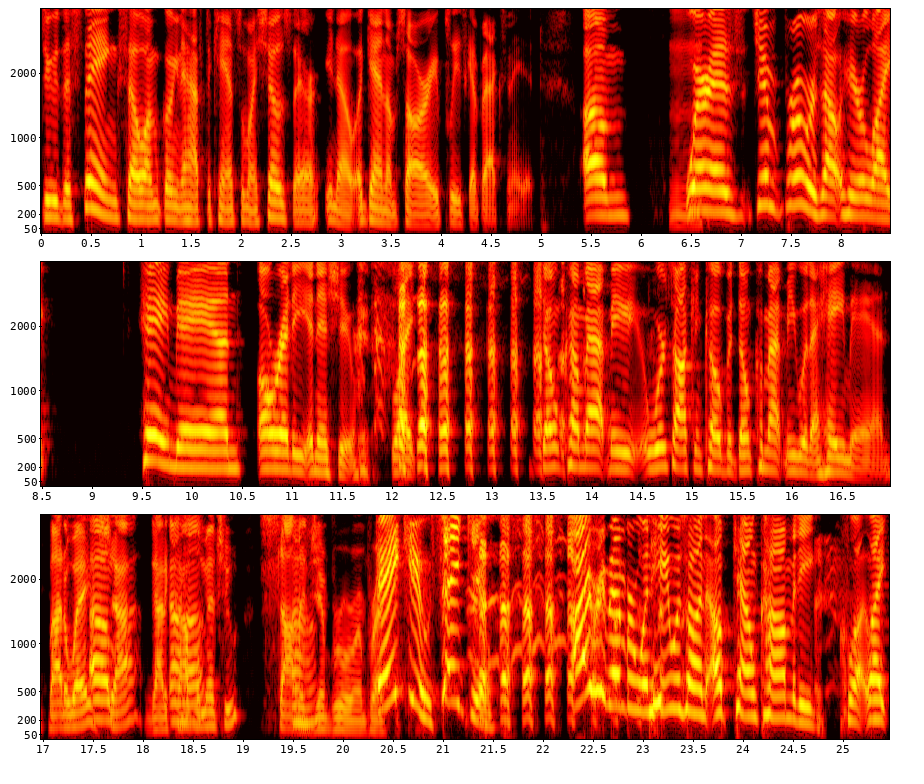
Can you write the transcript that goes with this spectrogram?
do this thing, so I'm going to have to cancel my shows there. You know, again, I'm sorry. Please get vaccinated." Um, Mhm. whereas Jim Breuer's out here like, "Hey, man, already an issue. Like, don't come at me. We're talking COVID. Don't come at me with a hey, man." By the way, um, Shy, got to uh-huh. compliment you. Solid Uh-huh. Jim Breuer impression. Thank you, thank you. I remember when he was on Uptown Comedy Club, like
